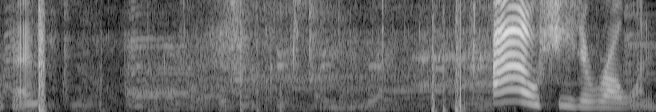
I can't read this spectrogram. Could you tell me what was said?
Okay. Oh, she's a rolling.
